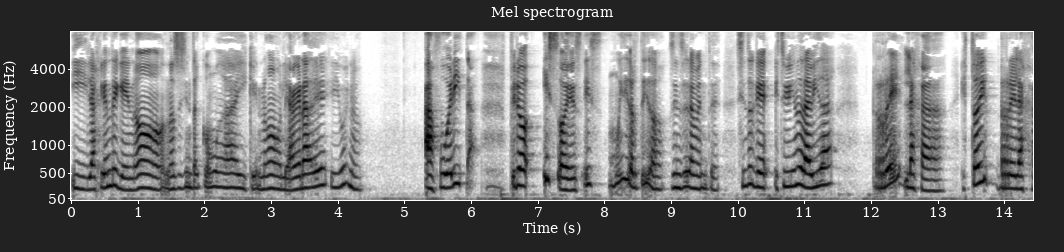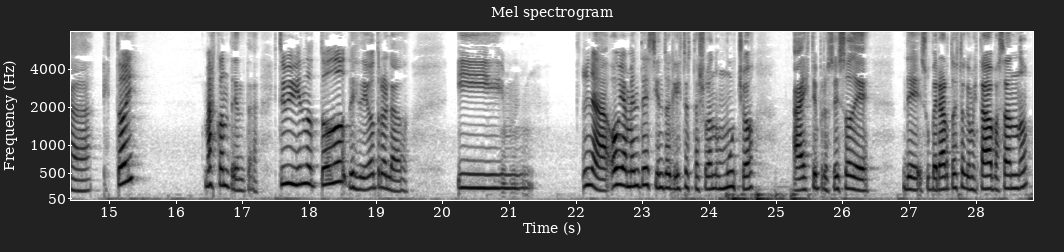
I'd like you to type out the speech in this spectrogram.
Y la gente que no, no se sienta cómoda y que no le agrade, y bueno, afuerita. Pero eso es, es muy divertido, sinceramente. Siento que estoy viviendo la vida relajada. Estoy relajada. Estoy más contenta. Estoy viviendo todo desde otro lado. Y, y nada, obviamente siento que esto está ayudando mucho a este proceso de, de superar todo esto que me estaba pasando.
